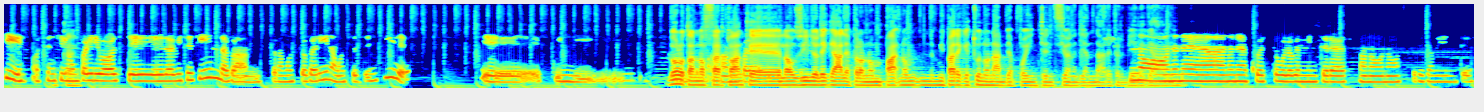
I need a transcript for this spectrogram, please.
sì, ho sentito okay. un paio di volte la vice sindaca, sarà molto carina, molto gentile e quindi loro ti hanno offerto anche parere. l'ausilio legale però non, pa- non, mi pare che tu non abbia poi intenzione di andare per via no, legali no non, non è, questo quello che mi interessa no no assolutamente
